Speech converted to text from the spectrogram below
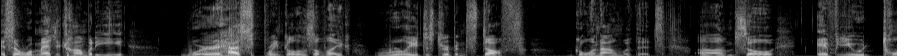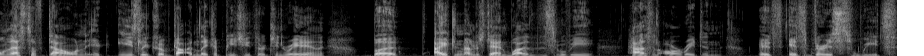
it's a romantic comedy where it has sprinkles of like really disturbing stuff going on with it. Um, so if you tone that stuff down, it easily could have gotten like a PG 13 rating, but I can understand why this movie has an R rating. It's it's very sweet,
